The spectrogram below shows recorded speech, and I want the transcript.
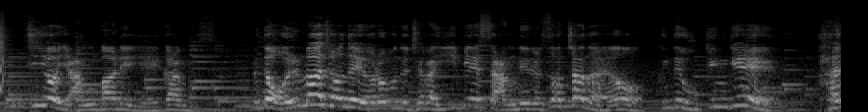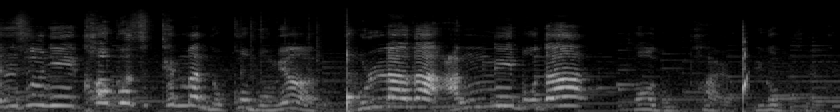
심지어 양발에 예감이 있어요. 근데 얼마 전에 여러분들 제가 EBS 앙리를 썼잖아요. 근데 웃긴 게 단순히 커브 스텝만 놓고 보면 졸라가 앙리보다 더 높아요. 이거 보세요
